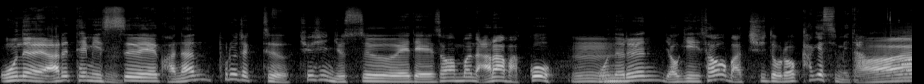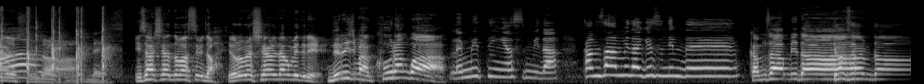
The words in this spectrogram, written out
오늘 아르테미스에 관한 프로젝트 최신 뉴스에 대해서 한번 알아봤고 음. 오늘은 여기서 마치도록 하겠습니다. 아, 좋습니다. 네. 이사 시간도 맞습니다. 여러분의 시간을 낭비드리. 느리지만 쿨한 과학 랩미팅이었습니다. 감사합니다, 교수님들. 감사합니다. 감사합니다.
